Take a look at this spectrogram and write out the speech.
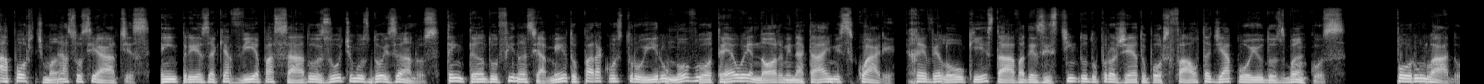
A Portman Associates, empresa que havia passado os últimos dois anos tentando financiamento para construir um novo hotel enorme na Times Square, revelou que estava desistindo do projeto por falta de apoio dos bancos. Por um lado,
